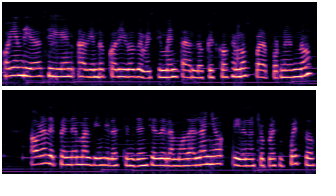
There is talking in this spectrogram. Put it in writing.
Hoy en día siguen habiendo códigos de vestimenta, lo que escogemos para ponernos ahora depende más bien de las tendencias de la moda al año y de nuestro presupuesto.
